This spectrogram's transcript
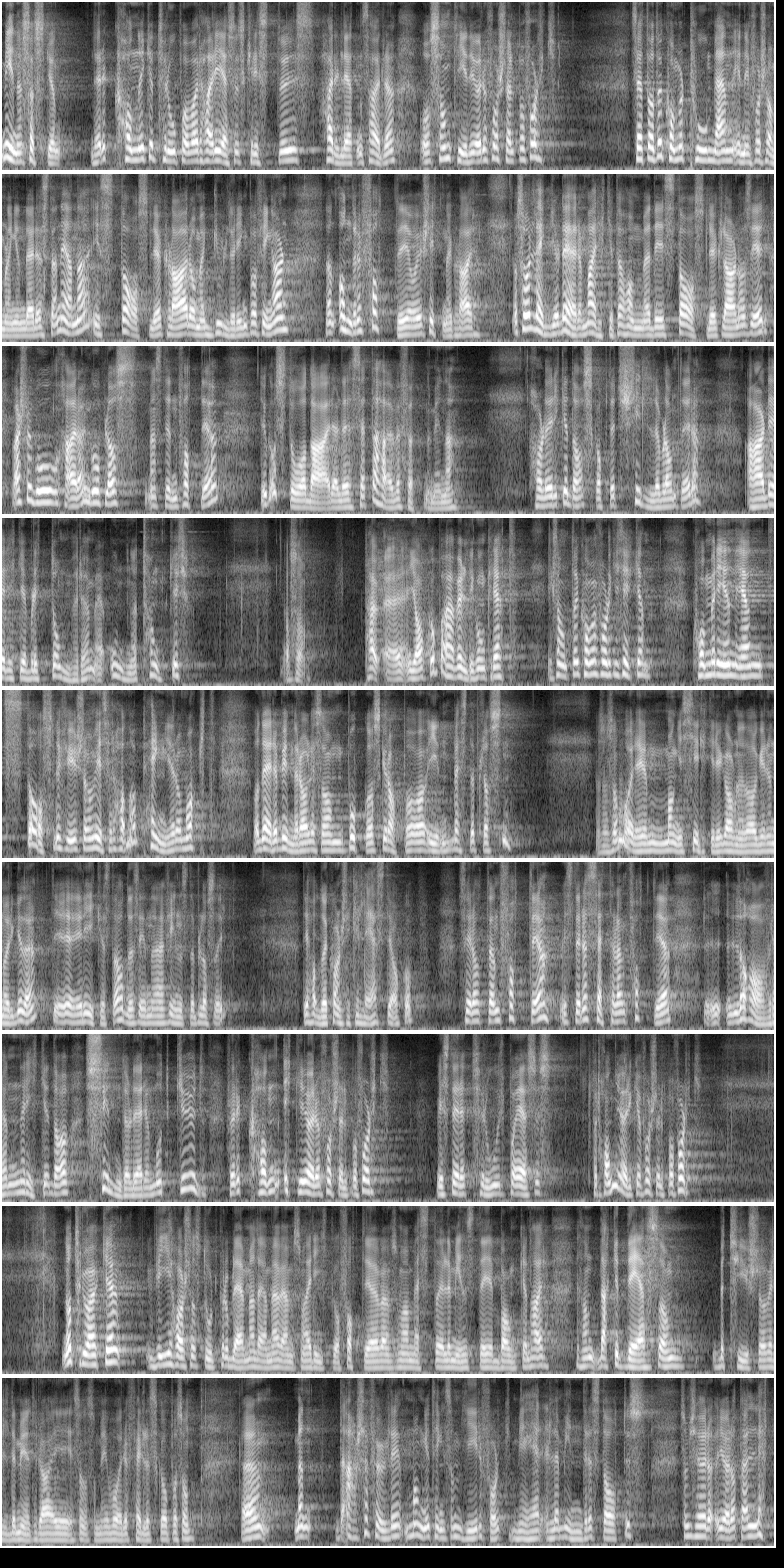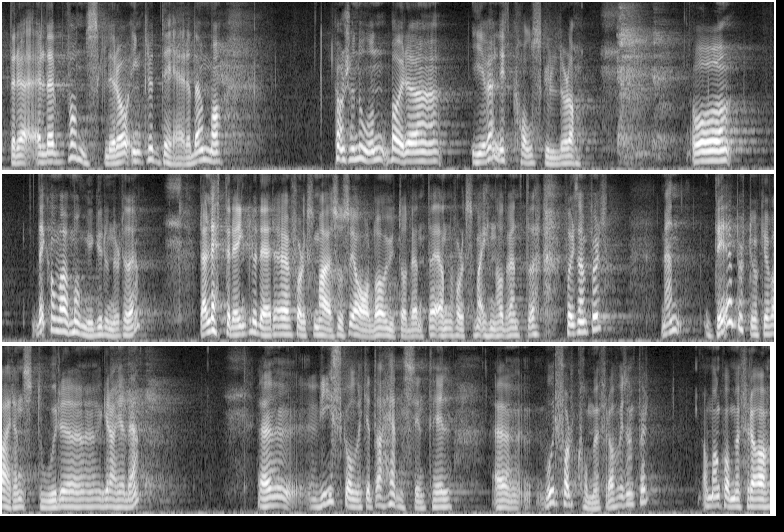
Mine søsken, dere kan ikke tro på vår Herre Jesus Kristus, herlighetens Herre, og samtidig gjøre forskjell på folk. Sett at det kommer to menn inn i forsamlingen deres. Den ene i staselige klær og med gullring på fingeren. Den andre fattig og i skitne klær. Og Så legger dere merke til ham med de staselige klærne og sier, 'Vær så god, her er en god plass.' Mens til den fattige, 'Du kan stå der, eller sett deg her ved føttene mine.' Har dere ikke da skapt et skille blant dere? Er dere ikke blitt dommere med onde tanker? Altså, eh, Jakob er veldig konkret. Det kommer folk i kirken kommer inn en staselig fyr som viser han har penger og makt. Og dere begynner å liksom bukke og skrape og gi den beste plassen. Altså, sånn var det i mange kirker i gamle dager i Norge. det. De rikeste hadde sine fineste plasser. De hadde kanskje ikke lest Jakob. Sier at den fattige, Hvis dere setter den fattige lavere enn den rike, da synder dere mot Gud. For dere kan ikke gjøre forskjell på folk hvis dere tror på Jesus. For han gjør ikke forskjell på folk. Nå tror jeg ikke vi har så stort problem med det med hvem som er rike og fattige, hvem som har mest eller minst i banken her. Det er ikke det som betyr så veldig mye, tror jeg, sånn som i våre fellesskap og sånn. Eh, men det er selvfølgelig mange ting som gir folk mer eller mindre status. Som gjør, at det er lettere eller vanskeligere å inkludere dem. Og kanskje noen bare gir en litt kald skulder, da. Og det kan være mange grunner til det. Det er lettere å inkludere folk som er sosiale og utadvendte, enn folk som er innadvendte. Eksempel. Men det burde jo ikke være en stor uh, greie, det. Uh, vi skal ikke ta hensyn til uh, hvor folk kommer fra, f.eks. Om man kommer fra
